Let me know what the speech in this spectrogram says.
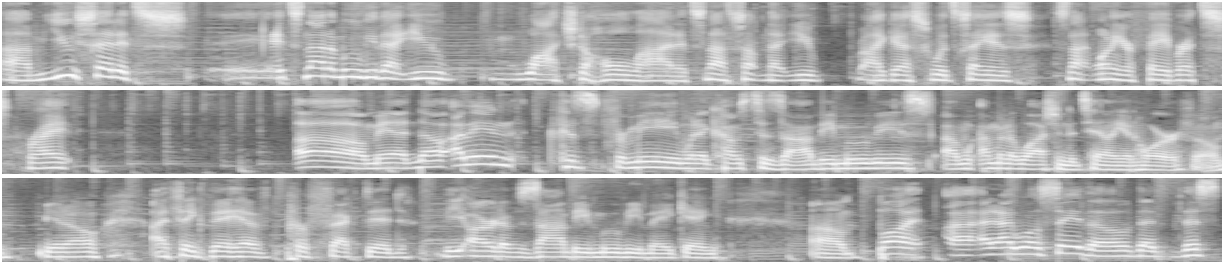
Um, you said it's it's not a movie that you watched a whole lot. It's not something that you, I guess, would say is it's not one of your favorites, right? Oh man, no, I mean, because for me, when it comes to zombie movies, I'm I'm gonna watch an Italian horror film. You know, I think they have perfected the art of zombie movie making. Um, but I will say though that this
